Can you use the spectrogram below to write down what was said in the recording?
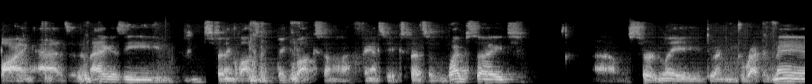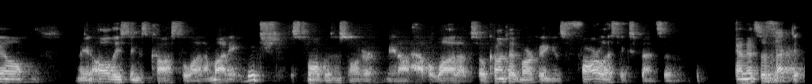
buying ads in a magazine, spending lots of big bucks on a fancy, expensive website, um, certainly doing direct mail. I mean, all these things cost a lot of money, which the small business owner may not have a lot of. So, content marketing is far less expensive and it's effective.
